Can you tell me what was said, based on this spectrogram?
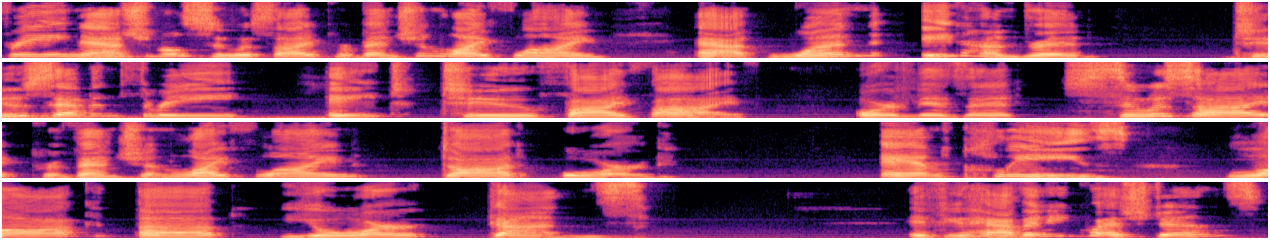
free National Suicide Prevention Lifeline at 1 800 273 8255 or visit suicidepreventionlifeline.org. And please lock up your guns. If you have any questions,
